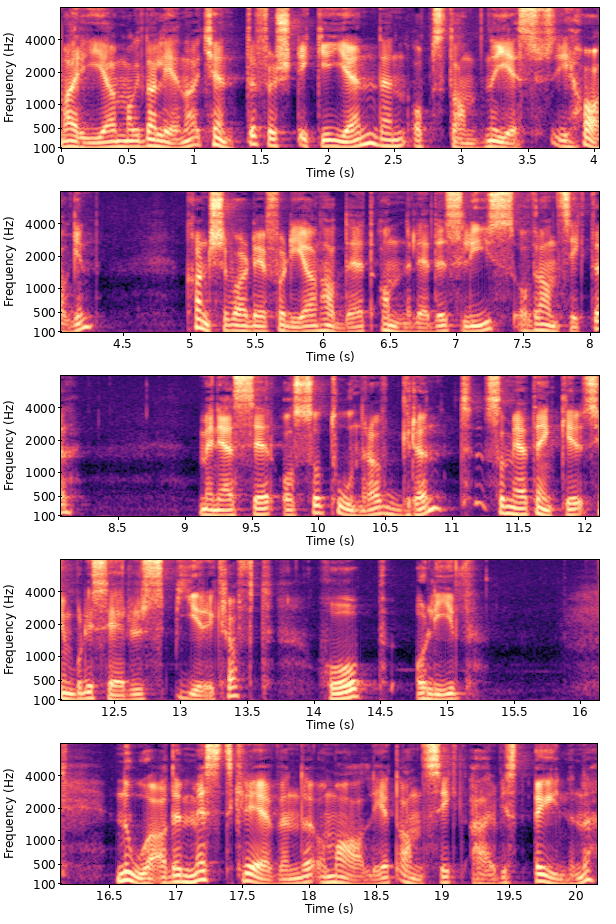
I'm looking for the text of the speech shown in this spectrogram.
Maria Magdalena kjente først ikke igjen den oppstandende Jesus i hagen. Kanskje var det fordi han hadde et annerledes lys over ansiktet. Men jeg ser også toner av grønt, som jeg tenker symboliserer spirekraft, håp og liv. Noe av det mest krevende å male i et ansikt er visst øynene.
